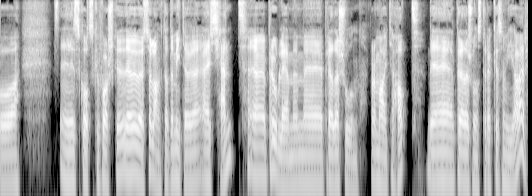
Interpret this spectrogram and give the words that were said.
og eh, skotske forskere det har vært så langt at de ikke har erkjent eh, problemet med predasjon, for de har ikke hatt det predasjonstrykket som vi har.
